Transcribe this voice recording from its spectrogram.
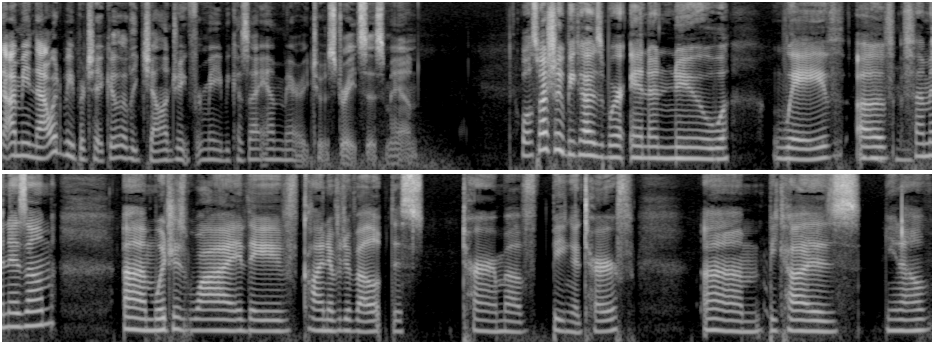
I mean, that would be particularly challenging for me because I am married to a straight cis man. Well, especially because we're in a new wave of Mhm. feminism, um, which is why they've kind of developed this term of being a TERF. Um, because, you know,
